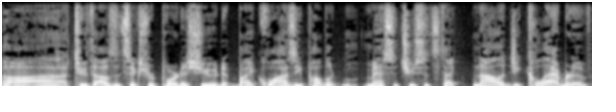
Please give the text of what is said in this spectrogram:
Uh, 2006 report issued by Quasi Public Massachusetts Technology Collaborative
